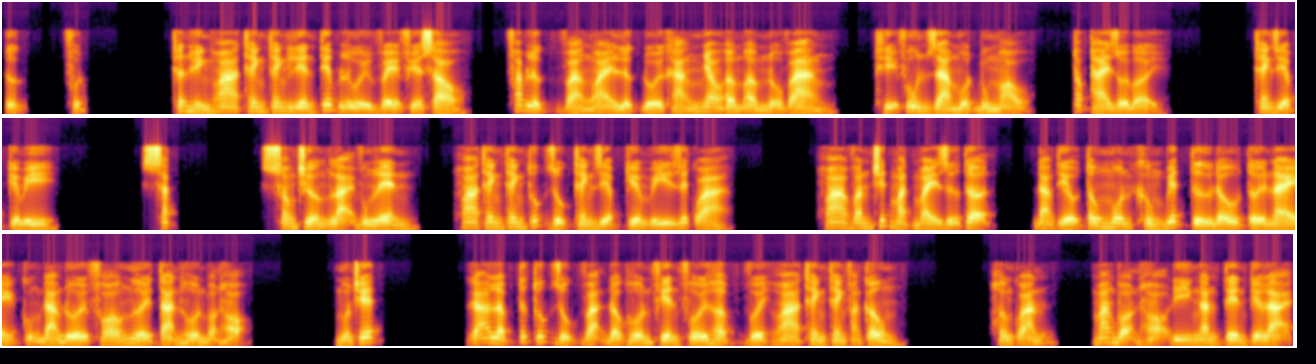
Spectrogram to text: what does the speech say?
Ực, phụt. Thân hình hoa thanh thanh liên tiếp lui về phía sau, pháp lực và ngoại lực đối kháng nhau ầm ầm nổ vang, thị phun ra một búng máu, tóc hai rối bời. Thanh diệp kiếm y. Sắt. Song trưởng lại vung lên, hoa thanh thanh thúc giục thanh diệp kiếm y giết qua. Hoa văn chết mặt mày dữ tợn, đám tiểu tông môn không biết từ đâu tới này cũng đám đối phó người tàn hồn bọn họ. Muốn chết. Gã lập tức thúc giục vạn độc hồn phiên phối hợp với hoa thanh thanh phản công. Hông quán, mang bọn họ đi ngăn tên kia lại,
